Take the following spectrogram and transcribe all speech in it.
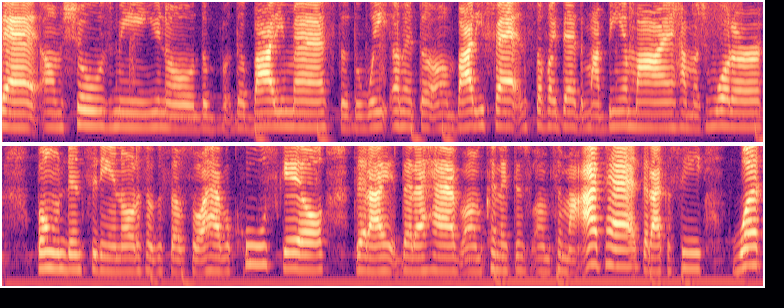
that um, shows me, you know, the the body mass, the, the weight, I mean, the um, body fat and stuff like that, my BMI, how much water, bone density and all this other stuff. So I have a cool scale that I that I have um, connected um, to my iPad that I can see what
